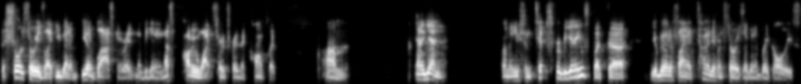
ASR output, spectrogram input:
The short story is like, you gotta, you gotta blast me right in the beginning. That's probably why it starts right in the conflict. Um, and again, I'm gonna give you some tips for beginnings, but uh, you'll be able to find a ton of different stories that are gonna break all these.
